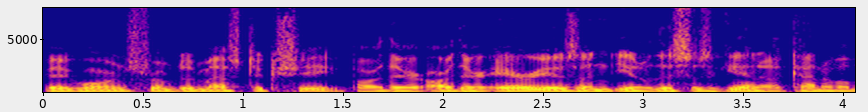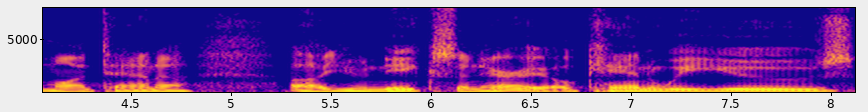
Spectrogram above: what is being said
bighorns from domestic sheep? Are there are there areas, and you know, this is again a kind of a Montana uh, unique scenario. Can we use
